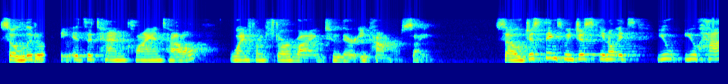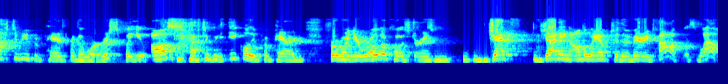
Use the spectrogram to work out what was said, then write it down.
So literally, it's a 10 clientele went from store buying to their e-commerce site. So just things we just, you know, it's you you have to be prepared for the worst, but you also have to be equally prepared for when your roller coaster is jet jetting all the way up to the very top as well.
